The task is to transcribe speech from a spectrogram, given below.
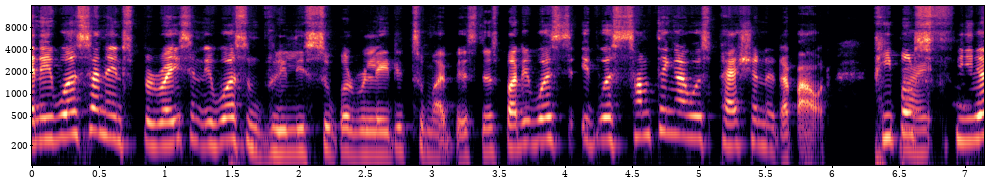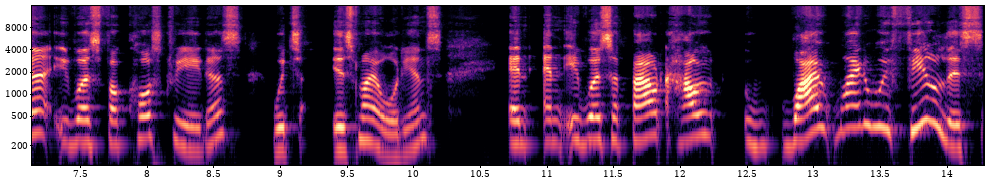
and it was an inspiration. It wasn't really super related to my business, but it was it was something I was passionate about. People's Right. fear. It was for course creators, which is my audience, and and it was about how why why do we feel this?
